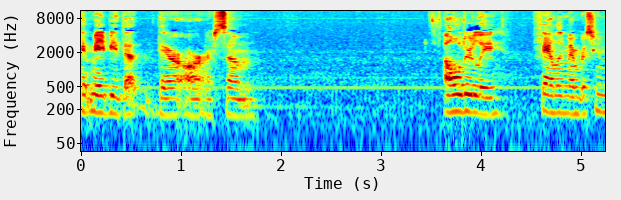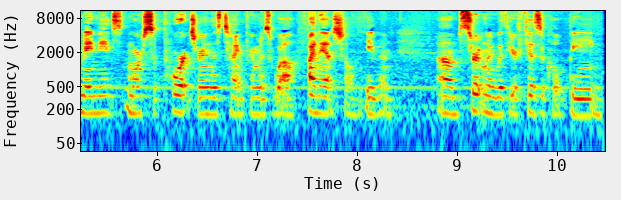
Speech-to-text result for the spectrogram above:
it may be that there are some elderly family members who may need more support during this time frame as well, financial even. Um, certainly with your physical being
